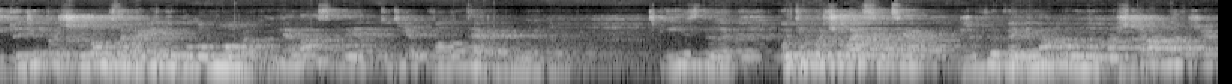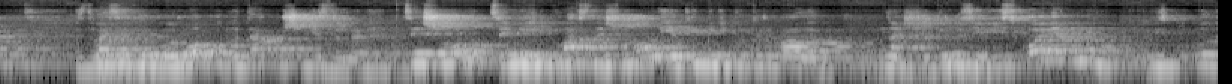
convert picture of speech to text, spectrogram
І тоді про шолом взагалі не було мови. Для нас ви тоді як волонтери були. Їздили. Потім почалася ця жахлива війна, повномасштабна вже. З 22-го року ми також їздили. Цей шолом це мій власний шолом, який мені подарували наші друзі військові. Ну, військові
